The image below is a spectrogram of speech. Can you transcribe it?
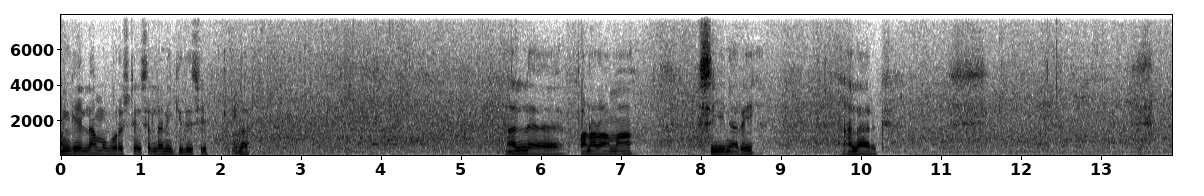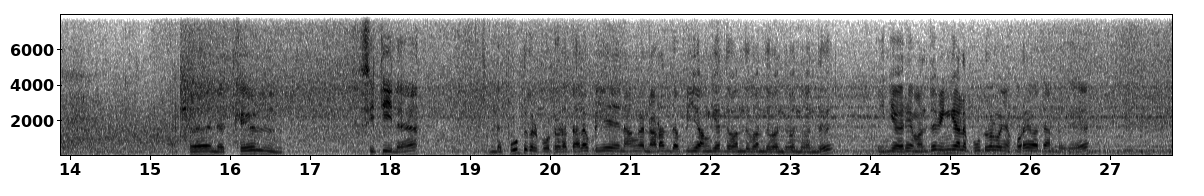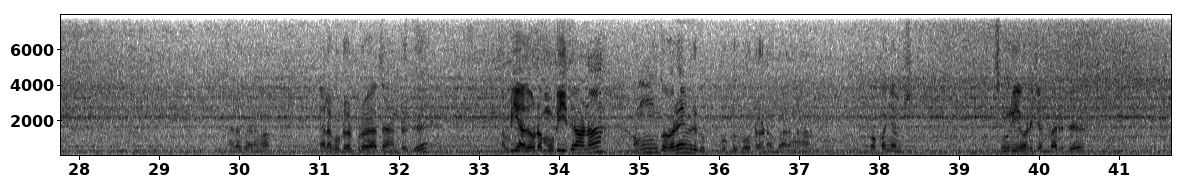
அங்கே எல்லாம் ஒவ்வொரு ஸ்டேஷனில் நிற்கிது ஷிஃப்ட் இந்த நல்ல பனோராமா சீனரி நல்லா இருக்குது இப்போ இந்த கேள் சிட்டியில் இந்த பூட்டுகள் போட்ட இடத்தால அப்படியே நாங்கள் நடந்து அப்படியே அங்கேருந்து வந்து வந்து வந்து வந்து வந்து இங்கே வரையும் வந்து இங்கே பூட்டுகள் கொஞ்சம் குறைவாக தான் இருக்குது மேலே பாருங்கள் மேலே பூட்டுகள் குறைவாக தான் இருக்குது அப்படியே அதோட முடியுது. ஆனால் அங்கே வரையும் இருக்குது பூட்டு போட்ட இடம் பாருங்கள் இப்போ கொஞ்சம் சூரிய வெளிச்சம் வருது.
